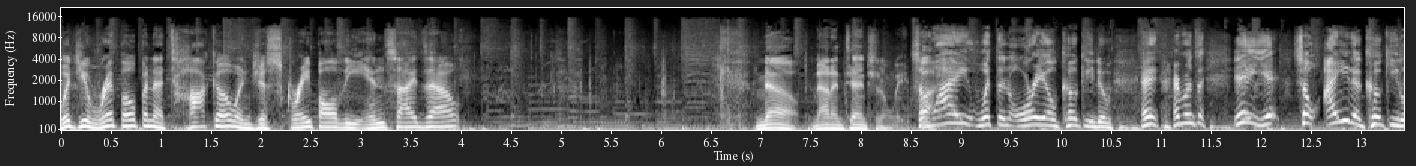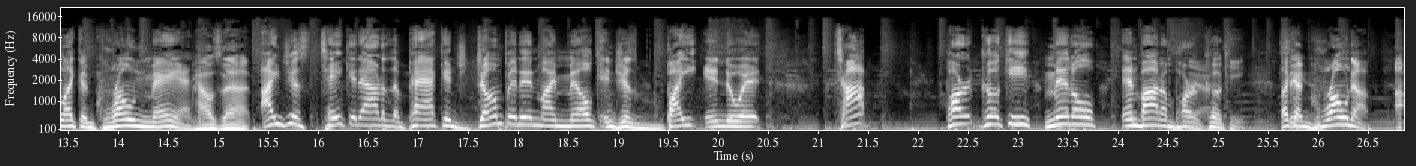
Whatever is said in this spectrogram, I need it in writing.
Would you rip open a taco and just scrape all the insides out? No, not intentionally. So But- why with an Oreo cookie do hey everyone's like, hey yeah so I eat a cookie like a grown man. How's that? I just take it out of the package, dump it in my milk, and just bite into it. Top part cookie, middle, and bottom part Yeah. cookie. Like See- a grown up. I,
